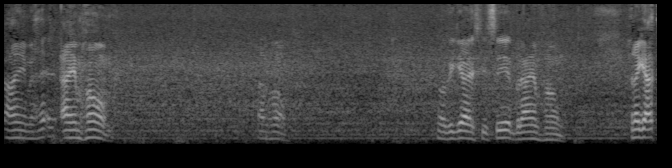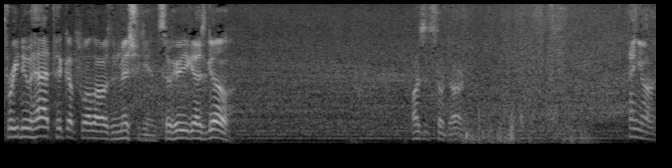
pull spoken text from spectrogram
I am I am home. I'm home. I if you guys can see it, but I am home. And I got three new hat pickups while I was in Michigan. So here you guys go. Why is it so dark? Hang on.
